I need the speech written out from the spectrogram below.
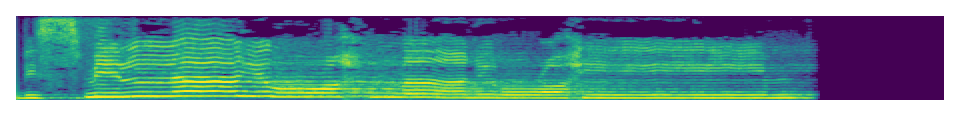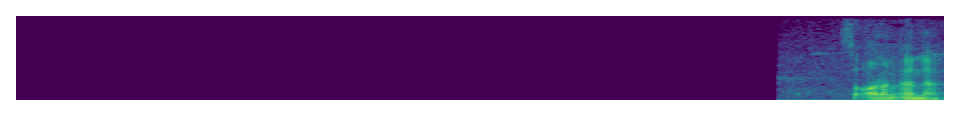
Bismillahirrahmanirrahim. Seorang anak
